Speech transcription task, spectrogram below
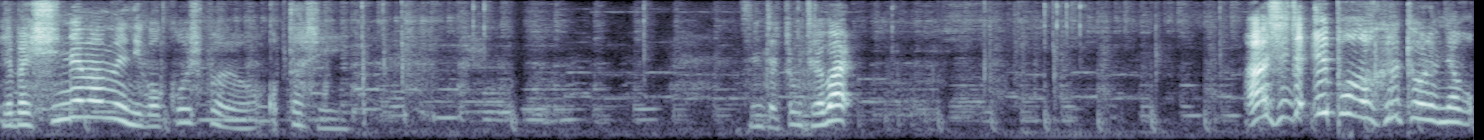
제발 시네마면 이거 갖고 싶어요. 껍다시. 진짜 좀 제발. 아 진짜 1퍼가 그렇게 어렵냐고.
